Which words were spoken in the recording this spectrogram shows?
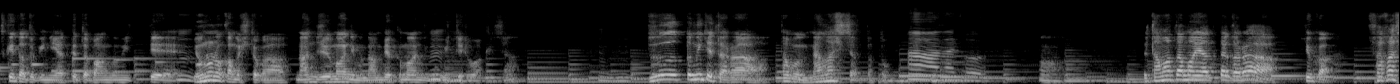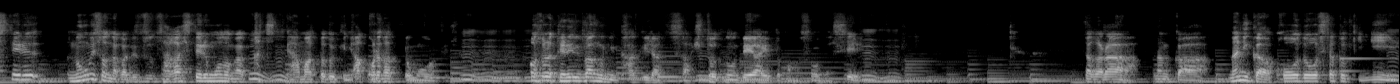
つけた時にやってた番組って、うん。世の中の人が何十万人も何百万人も見てるわけじゃん、うんずーっと見てたら多分流しちゃったと思う。うん、、ああなるほど。うん、でたまたまやったからっていうか探してる脳みその中でずっと探してるものがカチッてはまった時に、あこれだって思うわけじゃん、うんうんうんまあ、それはテレビ番組に限らずさん人の出会いとかもそうだし、うんうんだからなんか何か行動した時うに、ん。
